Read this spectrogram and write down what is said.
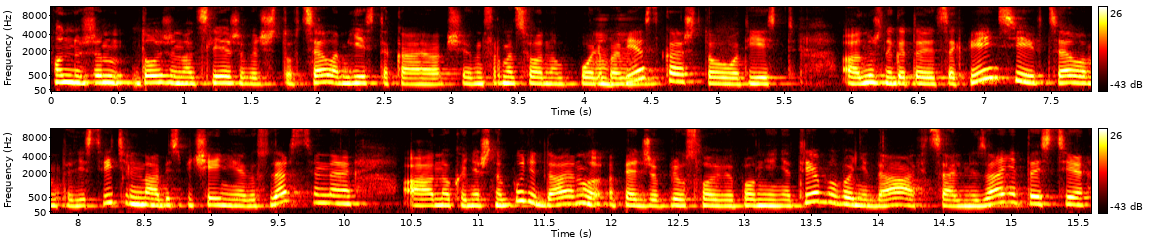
он уже должен отслеживать, что в целом есть такая вообще в информационном поле повестка, что вот есть, а, нужно готовиться к пенсии, и в целом это действительно обеспечение государственное, оно, конечно, будет, да, ну, опять же, при условии выполнения требований, да, официальной занятости,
